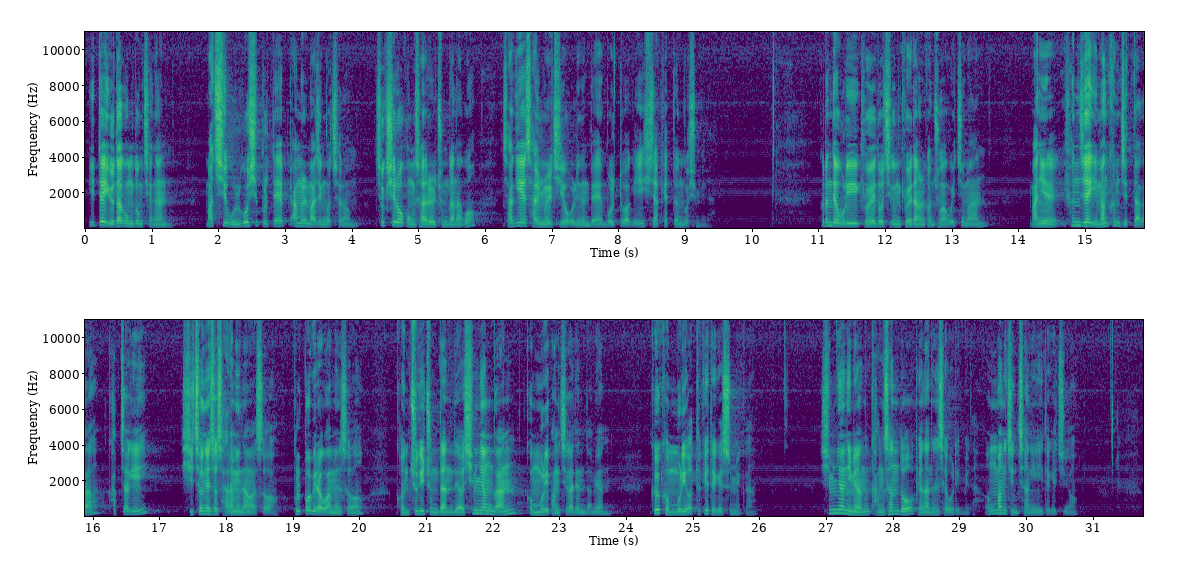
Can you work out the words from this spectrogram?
이때 유다 공동체는 마치 울고 싶을 때 뺨을 맞은 것처럼 즉시로 공사를 중단하고 자기의 삶을 지어 올리는데 몰두하기 시작했던 것입니다. 그런데 우리 교회도 지금 교회당을 건축하고 있지만 만일 현재 이만큼 짓다가 갑자기 시청에서 사람이 나와서 불법이라고 하면서 건축이 중단되어 10년간 건물이 방치가 된다면 그 건물이 어떻게 되겠습니까? 10년이면 강산도 변하는 세월입니다. 엉망진창이 되겠지요.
